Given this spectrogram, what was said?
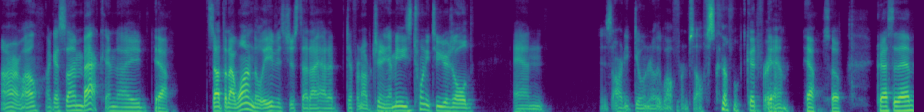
all right, well, I guess I'm back. And I yeah, it's not that I wanted to leave, it's just that I had a different opportunity. I mean, he's 22 years old and is already doing really well for himself. So good for yeah, him. yeah. So congrats to them.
